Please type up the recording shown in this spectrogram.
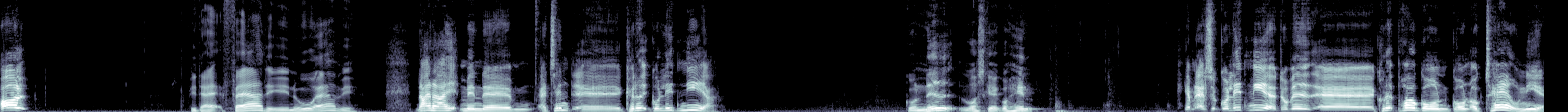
Hold. Vi er da færdige, nu er vi. Nej, nej, men øh, attent, øh, kan du ikke gå lidt ned? Gå ned. Hvor skal jeg gå hen? Jamen altså, gå lidt ned, du ved. Øh, kan du ikke prøve at gå en, gå en oktav ned?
